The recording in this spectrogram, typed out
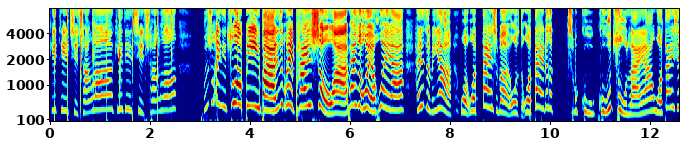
Kitty 起床了，Kitty 起床了。我就说，哎，你作弊吧？你怎么可以拍手啊？拍手我也会啊，还是怎么样？我我带什么？我我带那个什么鼓鼓组来啊？我带一些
